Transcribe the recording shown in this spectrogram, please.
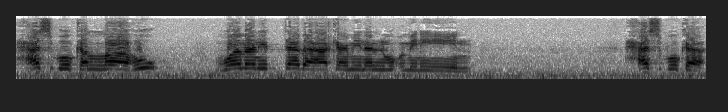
حسبك الله ومن اتبعك من المؤمنين. حسبك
